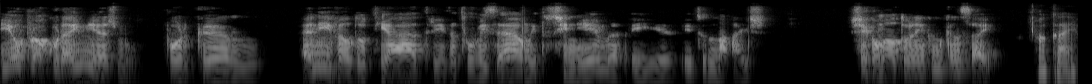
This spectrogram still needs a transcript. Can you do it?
E eu procurei mesmo, porque hum, a nível do teatro e da televisão e do cinema e, e tudo mais, chega uma altura em que me cansei. Ok.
